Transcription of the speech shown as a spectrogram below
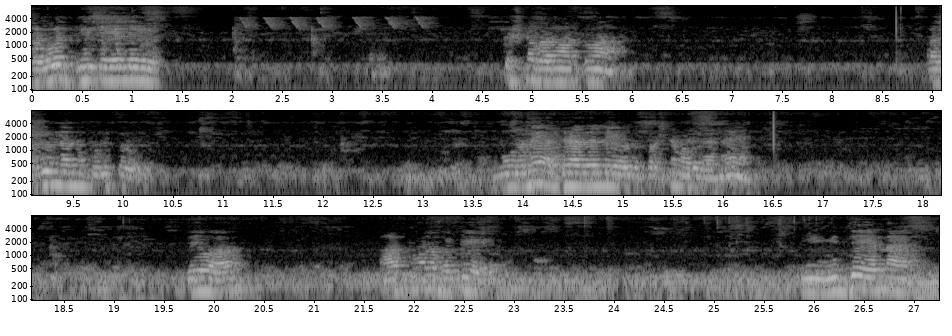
ಭಗವದ್ಗೀತೆಯಲ್ಲಿ ಕೃಷ್ಣ ಪರಮಾತ್ಮ ಅರ್ಜುನನ್ನು ಕುರಿತು ಮೂರನೇ ಅಧ್ಯಾಯದಲ್ಲಿ ಒಂದು ಪ್ರಶ್ನೆ ಮಾಡಿದ್ದಾನೆ. ದೇವ, ಆತ್ಮನ ಬಗ್ಗೆ ಈ ವಿದ್ಯೆಯನ್ನು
